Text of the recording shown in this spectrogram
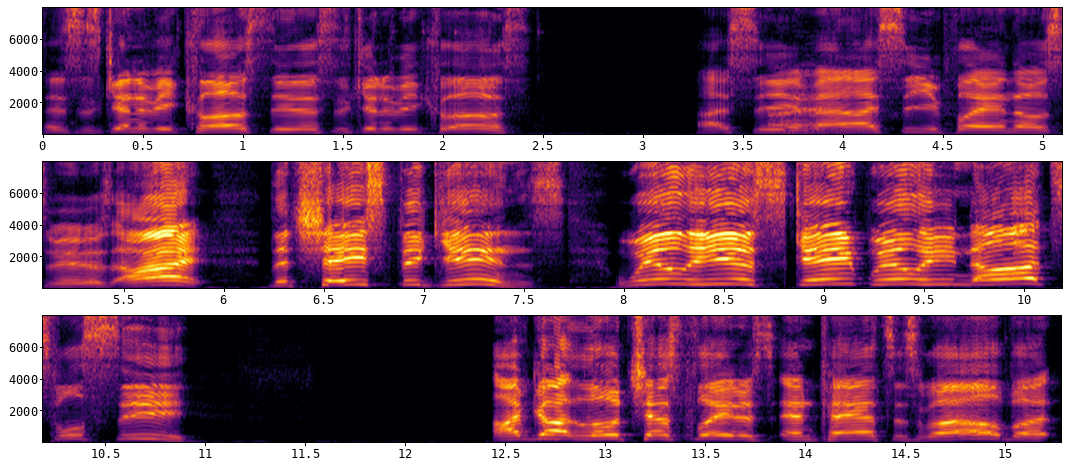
This is gonna be close, dude. This is gonna be close. I see you, Alright. man. I see you playing those moves. All right, the chase begins. Will he escape? Will he not? We'll see. I've got low chest plate and pants as well, but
